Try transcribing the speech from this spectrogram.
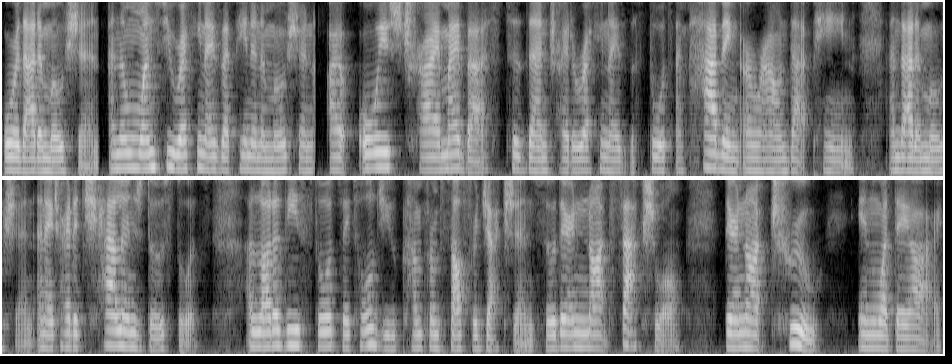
or that emotion. And then once you recognize that pain and emotion, I always try my best to then try to recognize the thoughts I'm having around that pain and that emotion. And I try to challenge those thoughts. A lot of these thoughts, I told you, come from self rejection. So they're not factual they're not true in what they are.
